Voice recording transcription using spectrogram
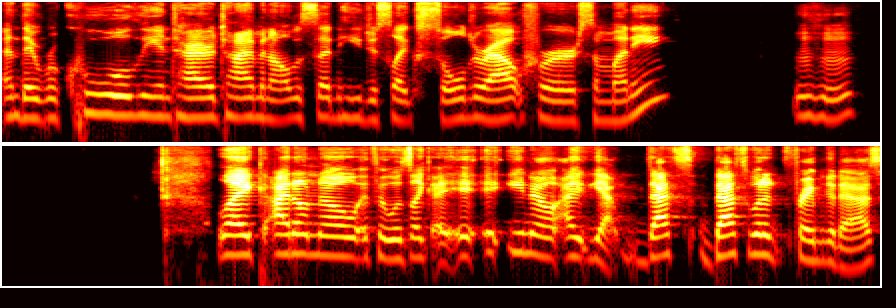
and they were cool the entire time, and all of a sudden he just like sold her out for some money. Mm-hmm. Like I don't know if it was like it, it- you know I yeah that's that's what it framed it as.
